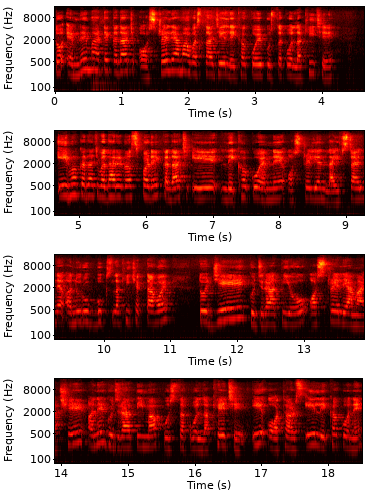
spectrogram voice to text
તો એમને માટે કદાચ ઓસ્ટ્રેલિયામાં વસતા જે લેખકોએ પુસ્તકો લખી છે એમાં કદાચ વધારે રસ પડે, કદાચ એ લેખકો એમને ઓસ્ટ્રેલિયન લાઈફસ્ટાઈલને અનુરૂપ બુક્સ લખી શકતા હોય. તો જે ગુજરાતીઓ ઓસ્ટ્રેલિયામાં છે અને ગુજરાતીમાં પુસ્તકો લખે છે, એ ઓથર્સ એ લેખકોને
